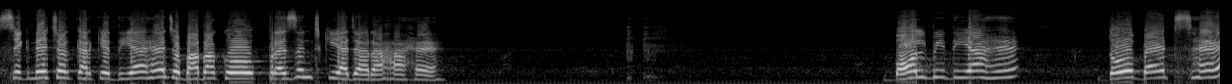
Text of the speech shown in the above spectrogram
सिग्नेचर करके दिया है, जो बाबा को प्रेजेंट किया जा रहा है। बॉल भी दिया है, दो बैट्स हैं।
